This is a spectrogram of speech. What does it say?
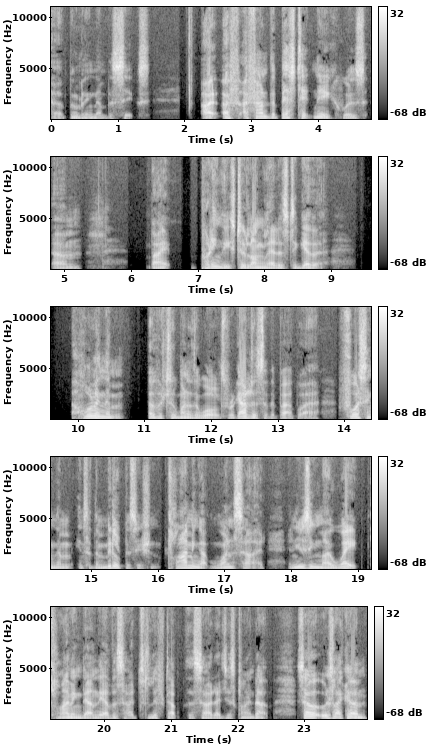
uh, building number six. I, I, f- I found the best technique was um, by putting these two long ladders together, hauling them over to one of the walls, regardless of the barbed wire, forcing them into the middle position, climbing up one side, and using my weight climbing down the other side to lift up the side I just climbed up. So it was like um,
